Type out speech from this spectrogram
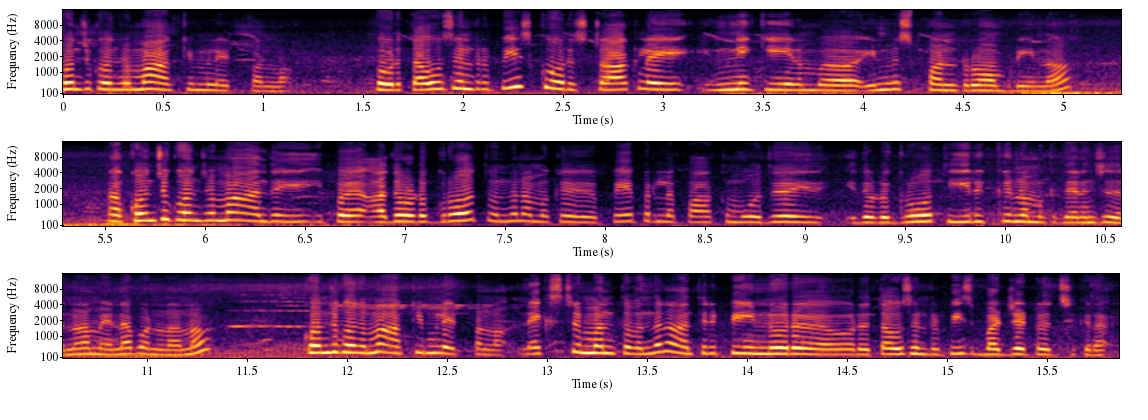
கொஞ்சம் கொஞ்சமாக அக்யூமுலேட் பண்ணலாம். ஒரு தௌசண்ட் ருபீஸ்க்கு ஒரு ஸ்டாக்கில் இன்றைக்கி நம்ம இன்வெஸ்ட் பண்ணுறோம் அப்படின்னா கொஞ்சம் கொஞ்சமாக அந்த இப்போ அதோட க்ரோத் வந்து நமக்கு பேப்பரில் பார்க்கும்போது இதோட க்ரோத் இருக்குன்னு நமக்கு தெரிஞ்சதுன்னா நம்ம என்ன பண்ணலாம்னா கொஞ்சம் கொஞ்சமாக அக்யூமுலேட் பண்ணலாம். நெக்ஸ்ட் மந்த் வந்து நான் திருப்பி இன்னொரு ஒரு தௌசண்ட் ருபீஸ் பட்ஜெட் வச்சுக்கிறேன்.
